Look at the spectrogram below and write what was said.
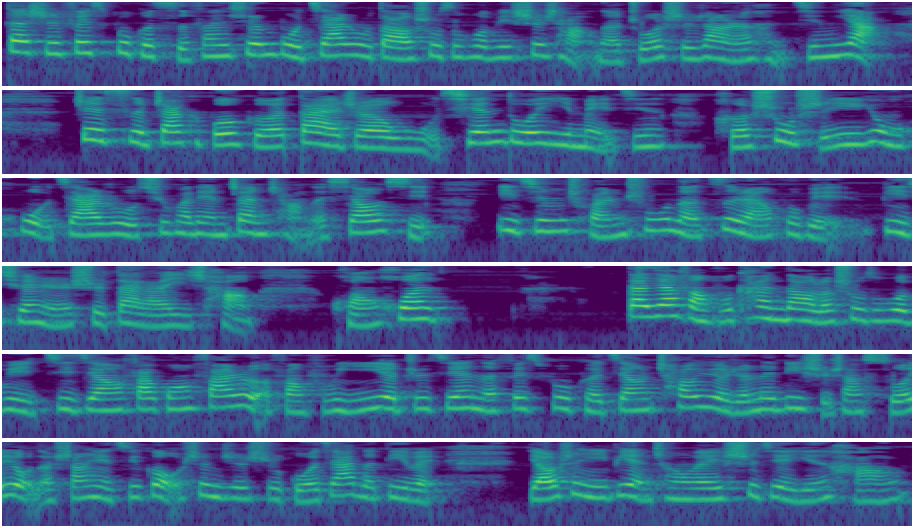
但是，Facebook 此番宣布加入到数字货币市场呢，着实让人很惊讶。这次扎克伯格带着五千多亿美金和数十亿用户加入区块链战场的消息一经传出呢，自然会给币圈人士带来一场狂欢。大家仿佛看到了数字货币即将发光发热，仿佛一夜之间呢，Facebook 将超越人类历史上所有的商业机构，甚至是国家的地位，摇身一变成为世界银行。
